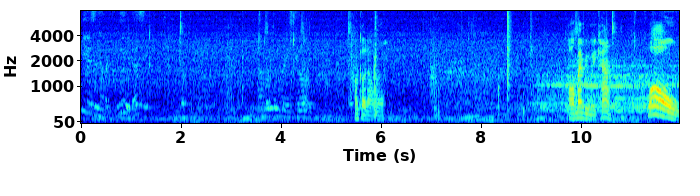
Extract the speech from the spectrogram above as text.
He doesn't have a clue, does he? I wonder where he's going. Can't go down there. Oh, maybe we can. Whoa!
